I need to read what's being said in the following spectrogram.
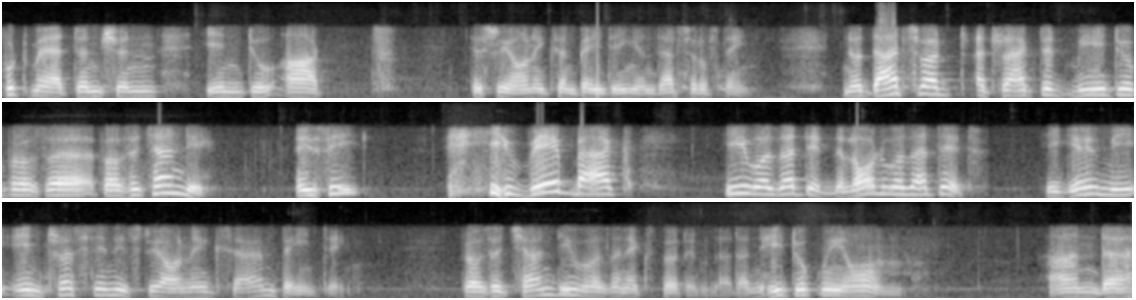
put my attention into art, histrionics, and painting, and that sort of thing. You know, that's what attracted me to Professor, Professor Chandy. And you see, he way back, he was at it. The Lord was at it. He gave me interest in histrionics and painting. Professor Chandy was an expert in that, and he took me on. And uh,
